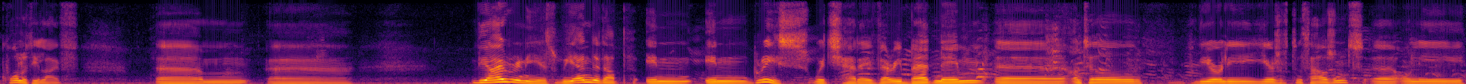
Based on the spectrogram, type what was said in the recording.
quality life. Um, uh, the irony is we ended up in in Greece, which had a very bad name uh, until the early years of 2000. Uh, only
